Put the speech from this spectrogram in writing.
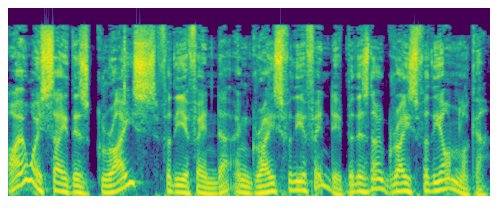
I always say there's grace for the offender and grace for the offended, but there's no grace for the onlooker.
